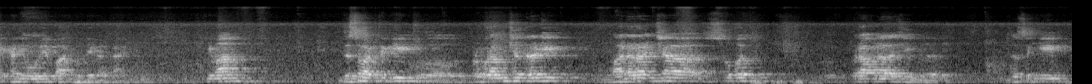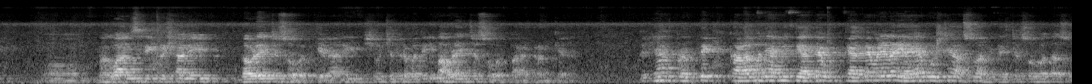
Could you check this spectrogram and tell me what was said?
एखादी ओवी पाठ होते का काय? किंवा जसं वाटतं की अं, प्रभू वानरांच्या सोबत रावणाला जिंकलं जसं की भगवान श्रीकृष्णाने गवळ्यांच्या सोबत केलं आणि शिवछत्रपतींनी मावळ्यांच्या सोबत पराक्रम केला. तर ह्या प्रत्येक काळामध्ये आम्ही त्या त्या त्या त्या वेळेला ह्या ह्या गोष्टी असू आम्ही त्यांच्यासोबत असू.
